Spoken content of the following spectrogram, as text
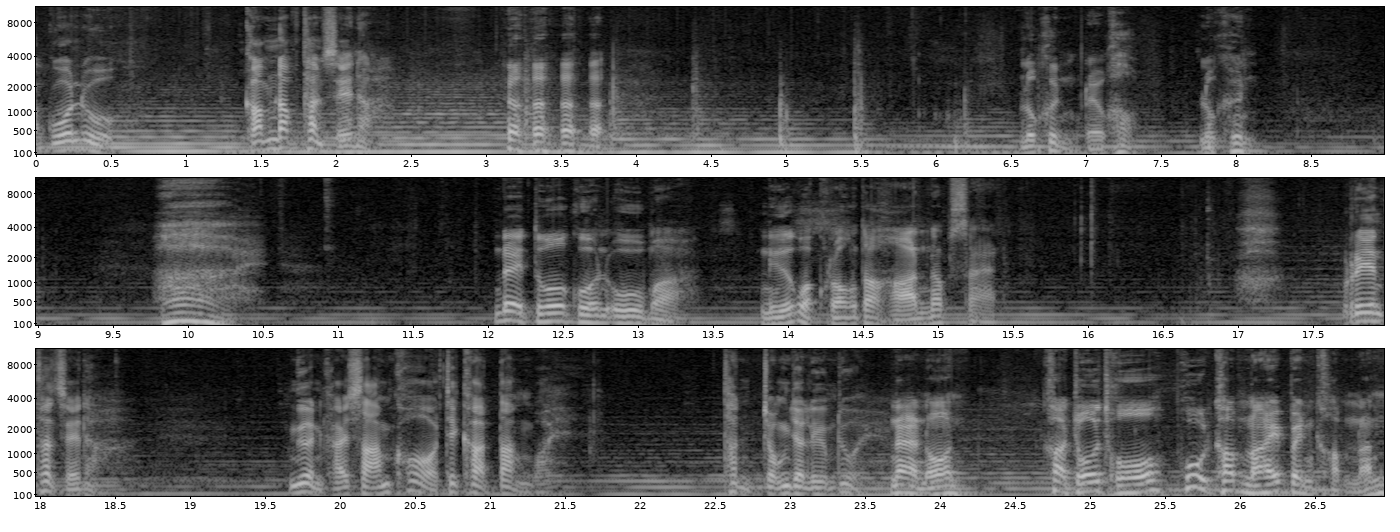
ข้ากวนอูคำนับท่านเสนา ลุกขึ้นเร็วเข้า ลุกขึ้นเฮ้ยได้ตัวกวนอูมา เหนือกว่าครองทหารนับแสน เรียนท่านเสนา เงื่อนไขสามข้อที่ข้าตั้งไว้ ท่านจงอย่าลืมด้วย แน่นอน ข้าโจโฉพูดคำไหนเป็นคำนั้น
